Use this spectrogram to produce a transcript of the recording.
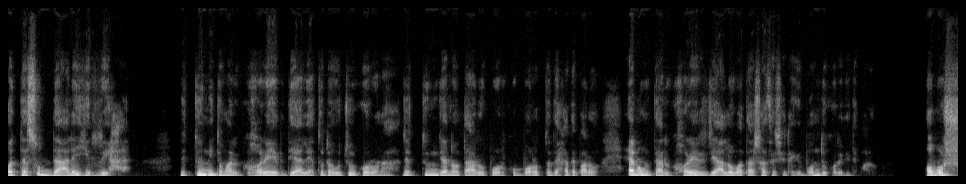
وتسد عليه الريح যে তুমি তোমার ঘরের দেয়াল এতটা উঁচু করো না যে তুমি যেন তার উপর খুব বরত্ব দেখাতে পারো এবং তার ঘরের যে আলো বাতাস আছে সেটাকে বন্ধ করে দিতে পারো অবশ্য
